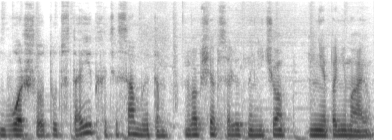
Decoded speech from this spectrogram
Вот что тут стоит, хотя сам в этом вообще абсолютно ничего не понимаю.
